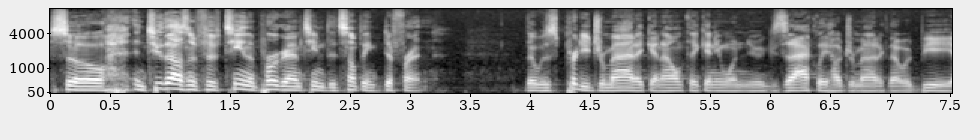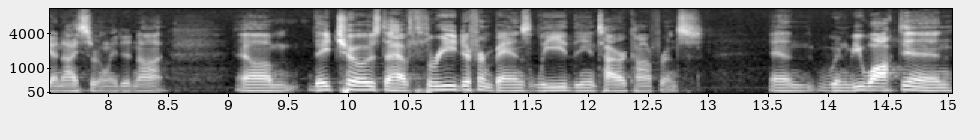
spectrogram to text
So in 2015, the program team did something different that was pretty dramatic, and I don't think anyone knew exactly how dramatic that would be, and I certainly did not. Um, they chose to have three different bands lead the entire conference. And when we walked in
